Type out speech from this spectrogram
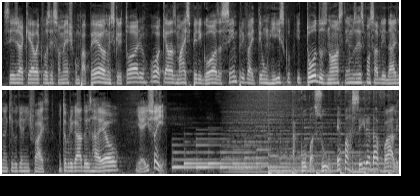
Seja aquela que você só mexe com papel no escritório ou aquelas mais perigosas, sempre vai ter um risco e todos nós temos responsabilidade naquilo que a gente faz. Muito obrigado, Israel. E é isso aí. A Copa Sul é parceira da Vale,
